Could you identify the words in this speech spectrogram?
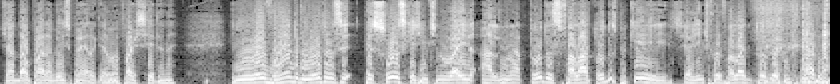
já dá o parabéns para ela, que é uma parceira, né? E o Evandro e outras pessoas que a gente não vai alinhar todas, falar todas, porque se a gente for falar de todas é complicado. Né?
